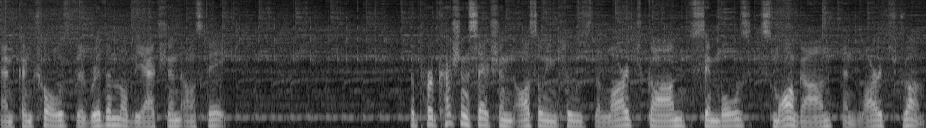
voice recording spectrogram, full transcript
and controls the rhythm of the action on stage. The percussion section also includes the large gong, cymbals, small gong, and large drum.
